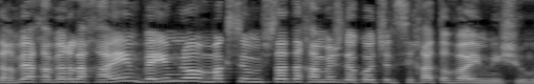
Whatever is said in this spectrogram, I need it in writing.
שתרוויח חבר לחיים, ואם לא, מקסימום הפסדת חמש דקות של שיחה טובה עם מישהו.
